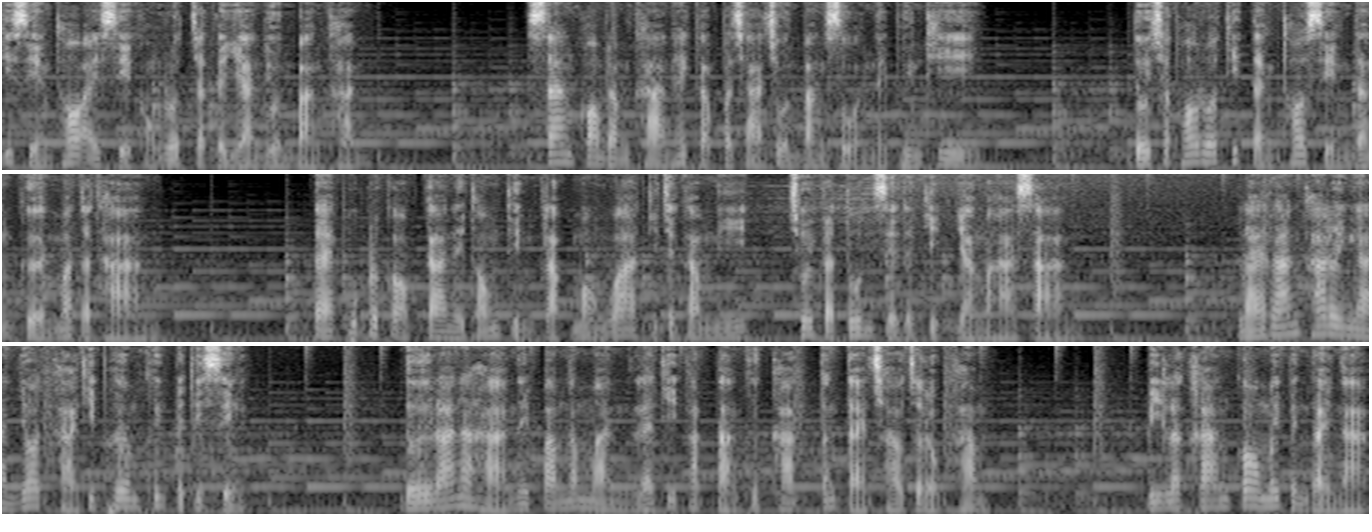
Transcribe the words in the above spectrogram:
ที่เสียงท่อไอเสียของรถจักรยานยนต์บางคัน สร้างความรำคาญให้กับประชาชนบางส่วนในพื้นที่ โดยเฉพาะรถที่แต่งท่อเสียงดังเกินมาตรฐาน แต่ผู้ประกอบการในท้องถิ่นกลับมองว่ากิจกรรมนี้ช่วยกระตุ้นเศรษฐกิจอย่างมหาศาล หลายร้านค้ารายงานยอดขายที่เพิ่มขึ้นเป็นพิเศษ โดยร้านอาหารในปั๊มน้ำมันและที่พักต่างคึกคักตั้งแต่เช้าจรดค่ำปีละครั้งก็ไม่เป็นไรนัก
